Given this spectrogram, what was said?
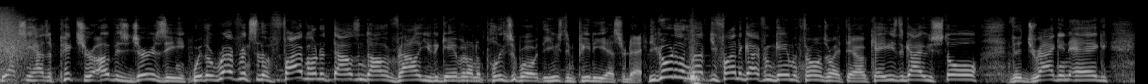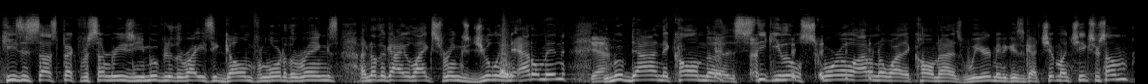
he actually has a picture of his jersey with a reference to the $500,000 value he gave it on a police report with the Houston PD yesterday. You go to the left, you find a guy from Game of Thrones right there, okay? He's the guy who stole the dragon egg. He's a suspect for some reason. You move to the right, you see Gollum from Lord of the Rings. Another guy who likes rings, Julian Edelman. Yeah. You move down, they call him the sneaky little squirrel. I don't know why they call him that. It's weird. Maybe because he's got chipmunk cheeks or something.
